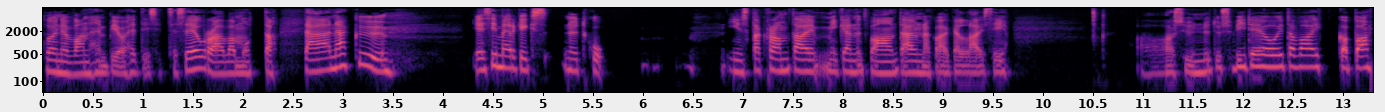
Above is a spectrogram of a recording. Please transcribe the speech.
toinen vanhempi on heti sitten se seuraava, mutta tämä näkyy esimerkiksi nyt kun Instagram tai mikä nyt vaan on täynnä kaikenlaisia synnytysvideoita vaikkapa,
